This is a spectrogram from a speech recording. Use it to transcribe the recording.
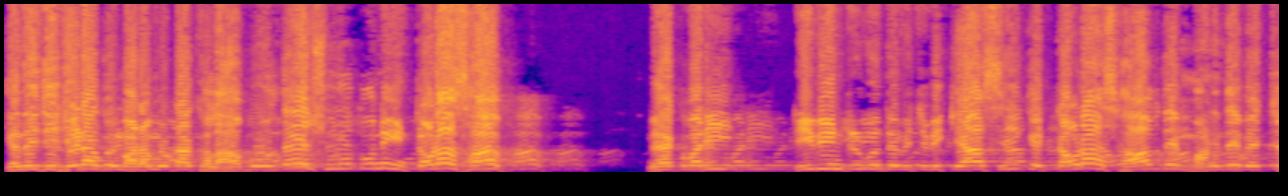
ਕਹਿੰਦੇ ਜੀ ਜਿਹੜਾ ਕੋਈ ਮਾੜਾ ਮੋਟਾ ਖਿਲਾਫ ਬੋਲਦਾ ਹੈ ਸ਼ੁਰੂ ਤੋਂ ਨਹੀਂ। ਟੌੜਾ ਸਾਹਿਬ। ਮੈਂ ਇੱਕ ਵਾਰੀ ਟੀਵੀ ਇੰਟਰਵਿਊ ਦੇ ਵਿੱਚ ਵੀ ਕਿਹਾ ਸੀ ਕਿ ਟੌੜਾ ਸਾਹਿਬ ਦੇ ਮਨ ਦੇ ਵਿੱਚ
